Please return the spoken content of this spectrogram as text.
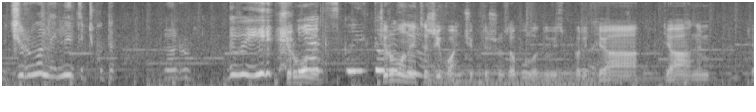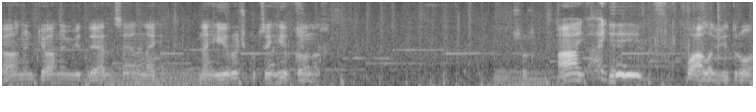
На червону ниточку так. Диви. Червоний. Червоний це ж Іванчик, ти що, забула? Дивись, перетя... тягнем, тягнем, відерце на, на гірочку. Це гірка у нас. Що ж? Ай, ай! Впало відро.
